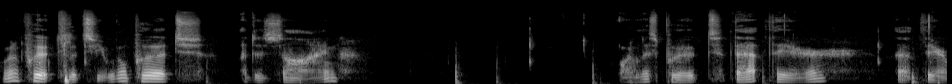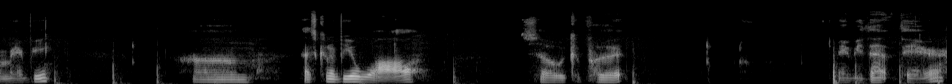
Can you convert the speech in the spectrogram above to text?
we're going to put, let's see, we're going to put a design. Well, let's put that there, that there maybe. Um, that's going to be a wall. So we could put maybe that there.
